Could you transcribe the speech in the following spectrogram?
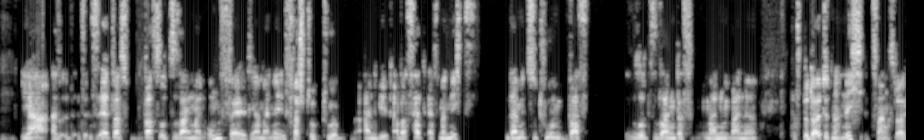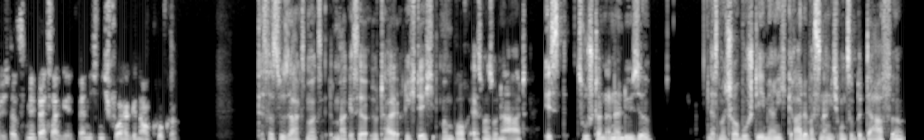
mhm. ja, also es ist etwas, was sozusagen mein Umfeld, ja, meine Infrastruktur angeht. Aber es hat erstmal nichts damit zu tun, was sozusagen das meine, meine, das bedeutet noch nicht zwangsläufig, dass es mir besser geht, wenn ich nicht vorher genau gucke. Das, was du sagst, Max, Marc, ist ja total richtig. Man braucht erstmal so eine Art Ist-Zustandanalyse dass man schaut, wo stehen wir eigentlich gerade, was sind eigentlich unsere Bedarfe.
